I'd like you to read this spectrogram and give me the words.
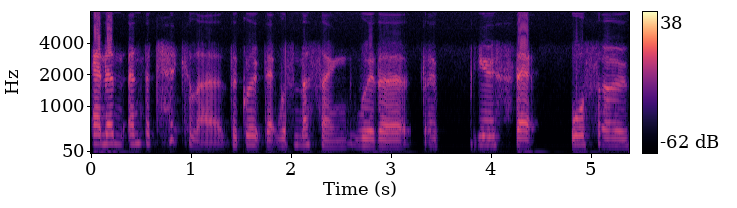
And in, in particular, the group that was missing were the, the youth that also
